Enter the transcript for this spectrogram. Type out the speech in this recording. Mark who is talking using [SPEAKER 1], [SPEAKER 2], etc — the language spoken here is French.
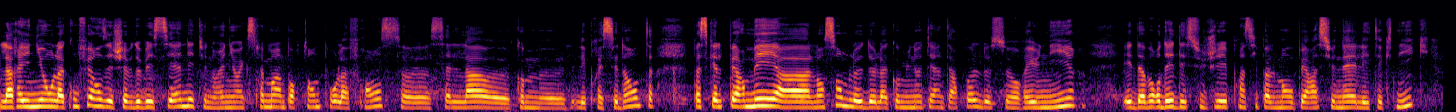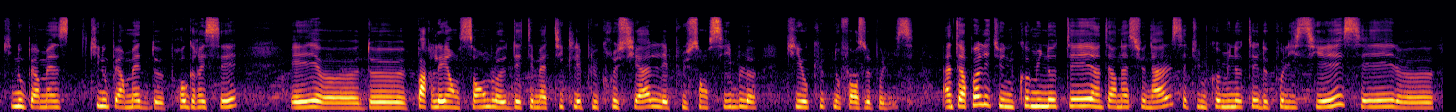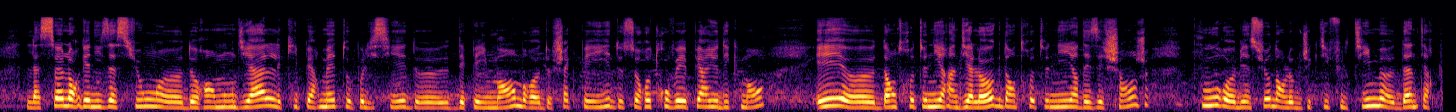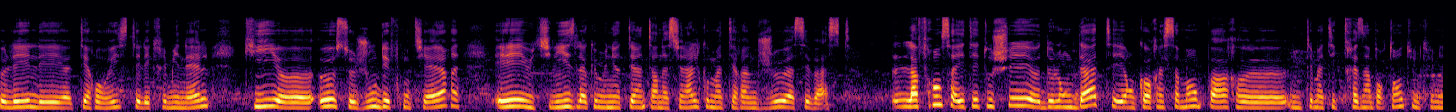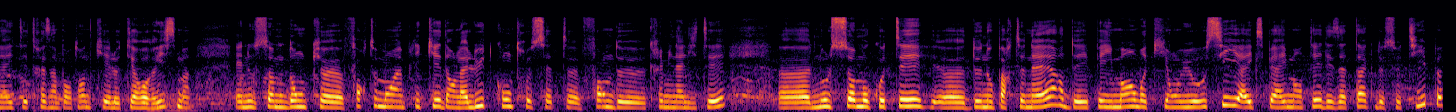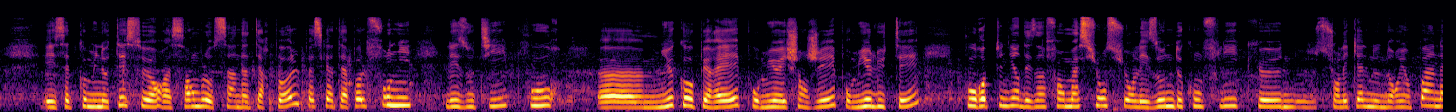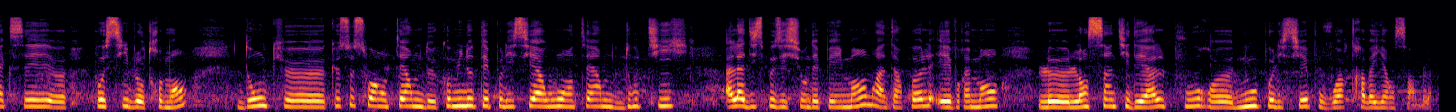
[SPEAKER 1] La réunion, la conférence des chefs de BCN est une réunion extrêmement importante pour la France, euh, celle-là euh, comme euh, les précédentes, parce qu'elle permet à l'ensemble de la communauté Interpol de se réunir et d'aborder des sujets principalement opérationnels et techniques qui nous permettent, qui nous permettent de progresser et de parler ensemble des thématiques les plus cruciales, les plus sensibles qui occupent nos forces de police. Interpol est une communauté internationale, c'est une communauté de policiers, c'est la seule organisation euh, de rang mondial qui permet aux policiers des pays membres, de chaque pays, de se retrouver périodiquement et euh, d'entretenir un dialogue, d'entretenir des échanges pour, euh, bien sûr, dans l'objectif ultime d'interpeller les terroristes et les criminels qui, eux, se jouent des frontières et utilisent la communauté internationale comme un terrain de jeu assez vaste. La France a été touchée euh, de longue date et encore récemment par euh, une thématique très importante, une criminalité très importante qui est le terrorisme. Et nous sommes donc euh, fortement impliqués dans la lutte contre cette forme de criminalité. Nous le sommes aux côtés de nos partenaires, des pays membres qui ont eu aussi à expérimenter des attaques de ce type. Et cette communauté se rassemble au sein d'Interpol parce qu'Interpol fournit les outils pour mieux coopérer, pour mieux échanger, pour mieux lutter, pour obtenir des informations sur les zones de conflit sur lesquelles nous n'aurions pas un accès euh, possible autrement. Donc euh, que ce soit en termes de communauté policière ou en termes d'outils à la disposition des pays membres, Interpol est vraiment l'enceinte idéale pour euh, nous, policiers, pouvoir travailler ensemble.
